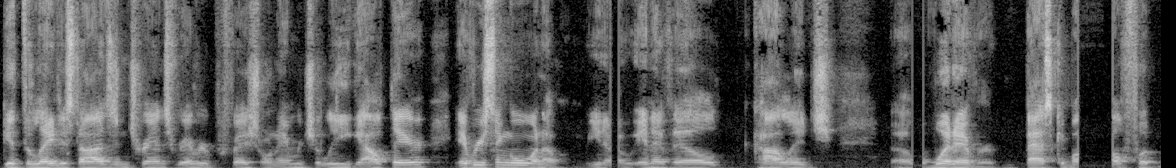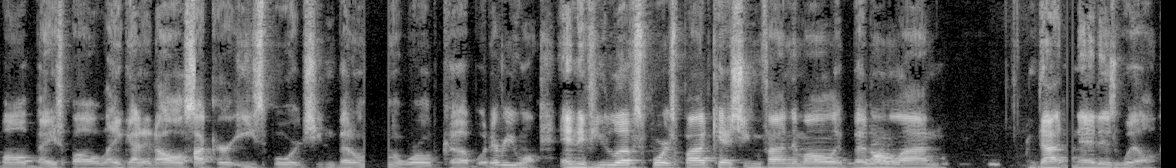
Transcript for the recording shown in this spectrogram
Get the latest odds and trends for every professional and amateur league out there. Every single one of them. You know, NFL, college, uh, whatever, basketball, football, baseball. They got it all. Soccer, esports. You can bet on the World Cup, whatever you want. And if you love sports podcasts, you can find them all at betonline.net as well.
